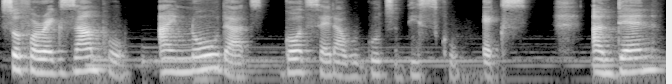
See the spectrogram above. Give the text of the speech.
So, for example, I know that God said I would go to this school X, and then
